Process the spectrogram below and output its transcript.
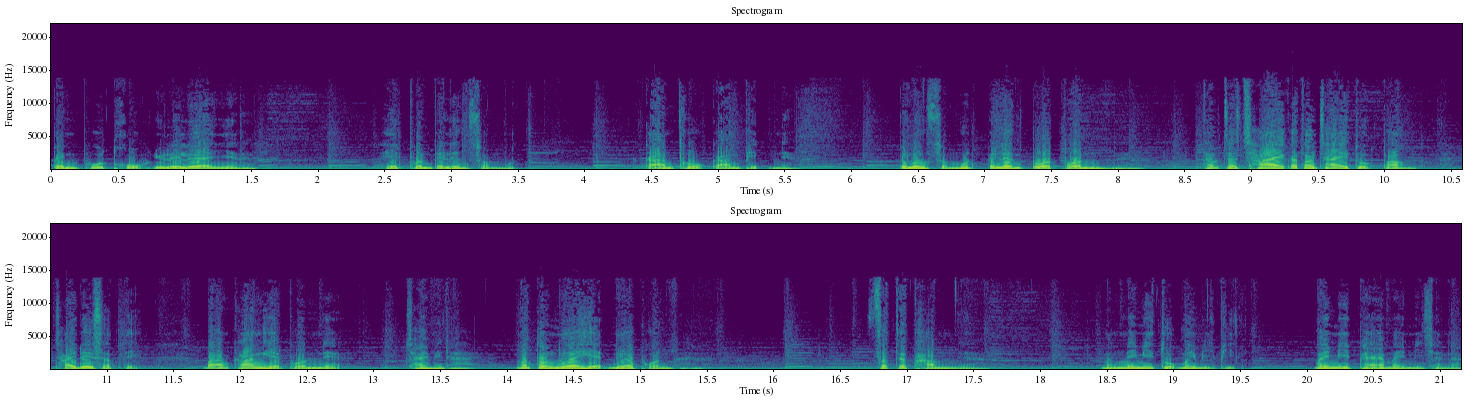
เป็นผู้ถูกอยู่เรื่อยๆอย่างนี้นะเหตุผลเป็นเรื่องสมมุติ การถูกการผิดเนี่ยเป็นเรื่องสมมุติเป็นเรื่องตัวตน ถ้าจะใช้ก็ต้องใช้ถูกต้อง ใช้ด้วยสติ บางครั้งเหตุผลเนี่ยใช้ไม่ได้ มันต้องเหนือเหตุเหนือผล สัจธรรมเนี่ยมันไม่มีถูกไม่มีผิด ไม่มีแพ้ไม่มีชนะ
